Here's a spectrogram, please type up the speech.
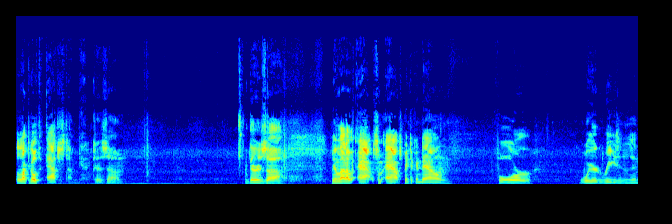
I'd like to go with apps this time again because um, there's uh, been a lot of apps, some apps been taken down for weird reasons, and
